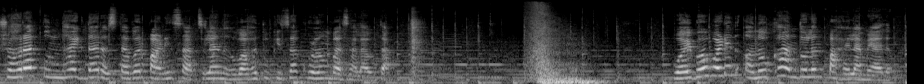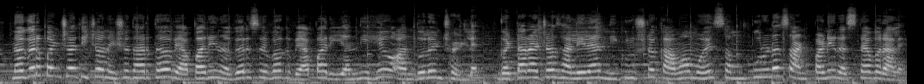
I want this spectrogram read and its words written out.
शहरात पुन्हा एकदा रस्त्यावर पाणी साचल्यानं वाहतुकीचा खोळंबा झाला होता. वैभववाडीत अनोखं आंदोलन पाहायला मिळालं. नगरपंचायतीच्या निषेधार्थ व्यापारी नगरसेवक व्यापारी यांनी हे आंदोलन छेडलंय. गटाराच्या झालेल्या निकृष्ट कामामुळे संपूर्ण सांडपाणी रस्त्यावर आलंय.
